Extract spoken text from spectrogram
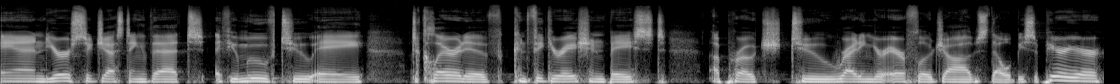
and you're suggesting that if you move to a declarative configuration based approach to writing your Airflow jobs that will be superior,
